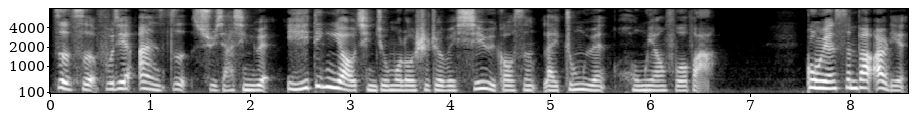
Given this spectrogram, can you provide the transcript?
自此，苻坚暗自许下心愿，一定要请鸠摩罗什这位西域高僧来中原弘扬佛法。公元三八二年，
